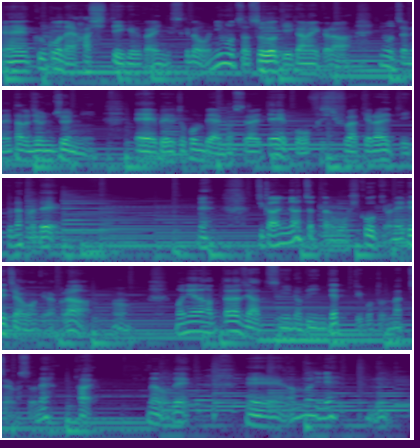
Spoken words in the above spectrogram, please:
えー、空港内走っていけるからいいんですけど、荷物はそういうわけいかないから、荷物はね、ただ順々に、えー、ベルトコンベヤーに乗せられて、こう、ふし分けられていく中で、ね、時間になっちゃったらもう飛行機はね、出ちゃうわけだから、うん。間に合わなかったら、じゃあ次の便でっていうことになっちゃいますよね。はい。なので、えー、あんまりね、うん、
